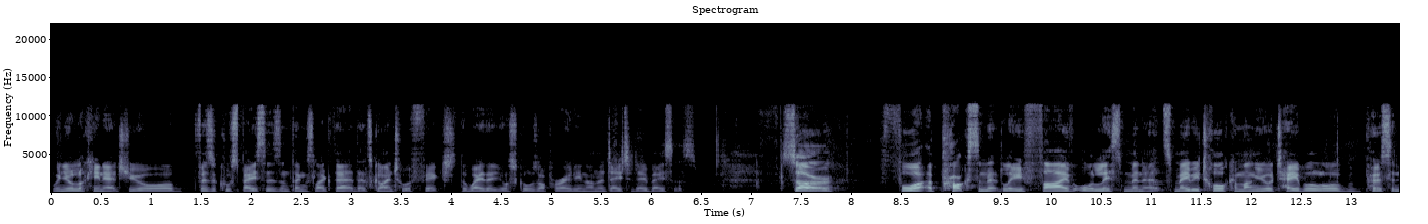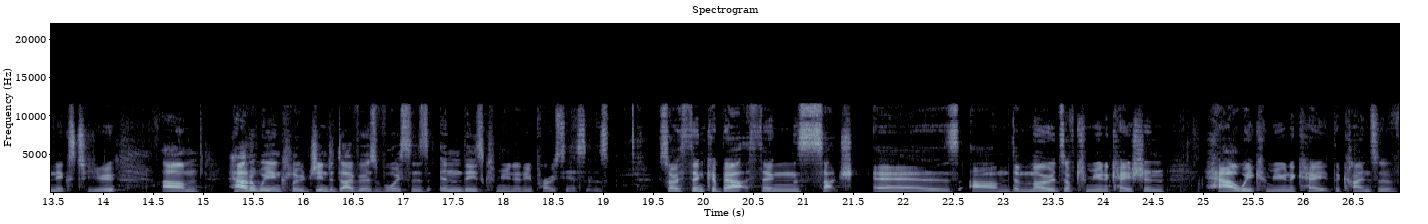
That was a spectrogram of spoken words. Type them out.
when you're looking at your physical spaces and things like that, that's going to affect the way that your school's operating on a day-to-day -day basis. So, for approximately five or less minutes, maybe talk among your table or the person next to you, um, how do we include gender diverse voices in these community processes? So think about things such as um, the modes of communication, how we communicate, the kinds of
